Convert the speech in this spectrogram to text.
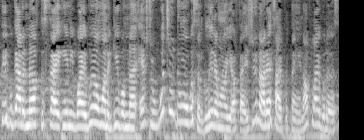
People got enough to say anyway. We don't want to give them nothing extra. What you doing with some glitter on your face? You know that type of thing. Don't play with us.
